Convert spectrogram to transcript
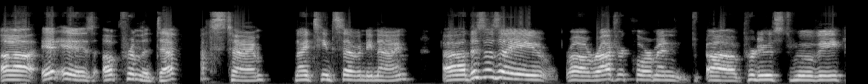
Uh, it is up from the depths time, 1979. Uh, this is a uh, Roger Corman uh, produced movie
